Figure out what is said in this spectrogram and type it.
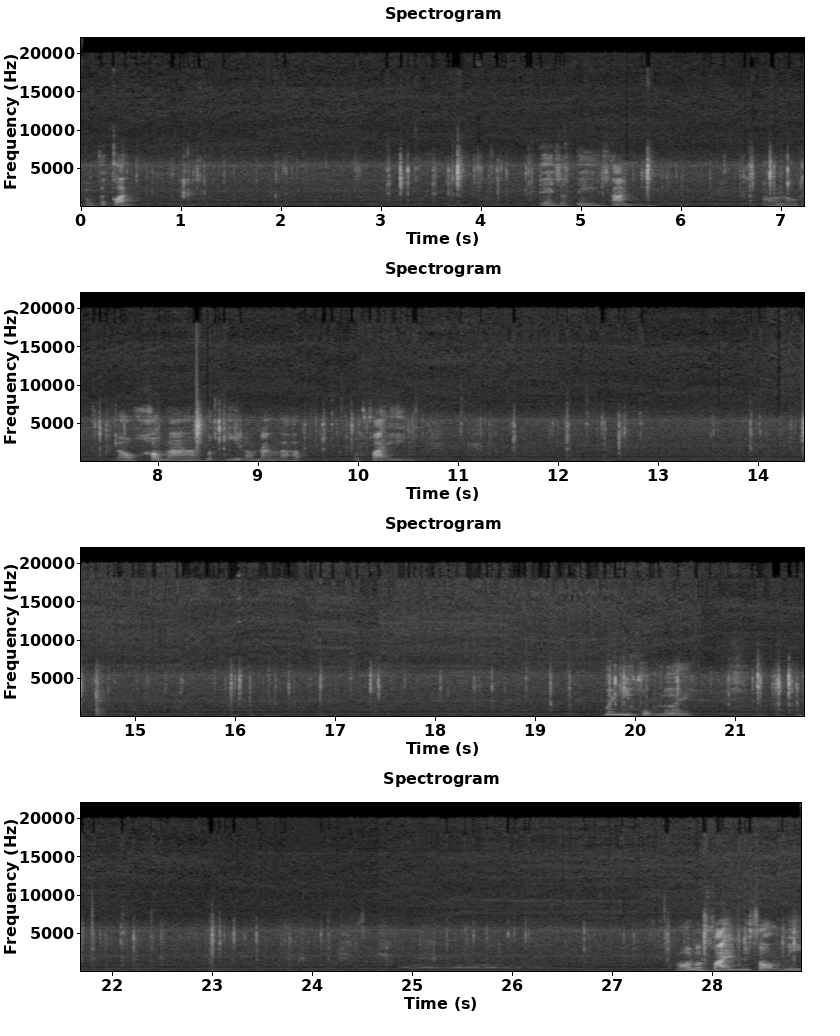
ลง ไปก่อน เดนสเตชันเราเราเราเข้ามาเมื่อกี้เรานั่งแล้วครับรถไฟเองไม่มีขมเลยอ๋อรถไฟมีสองนี่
